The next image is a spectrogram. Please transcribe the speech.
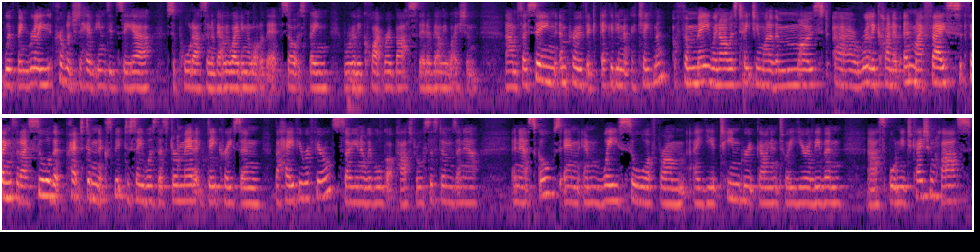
we've been really privileged to have NZCER support us in evaluating a lot of that. So it's been really quite robust that evaluation. Um, so seeing improved academic achievement for me when I was teaching, one of the most uh, really kind of in my face things that I saw that perhaps didn't expect to see was this dramatic decrease in behaviour referrals. So you know we've all got pastoral systems in our in our schools, and, and we saw from a year 10 group going into a year 11 uh, sport and education class,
